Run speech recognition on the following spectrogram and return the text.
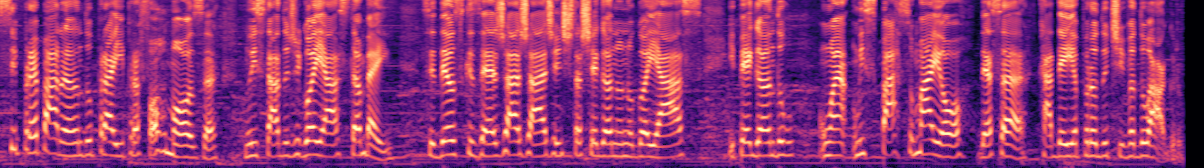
se preparando para ir para Formosa, no estado de Goiás também. Se Deus quiser, já já a gente está chegando no Goiás e pegando uma, um espaço maior dessa cadeia produtiva do agro.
